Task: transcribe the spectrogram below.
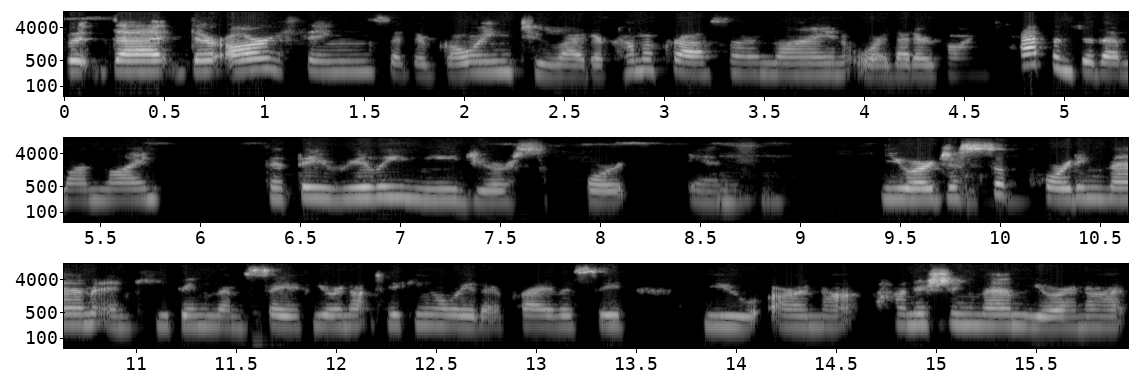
But that there are things that they're going to either come across online or that are going to happen to them online that they really need your support in. Mm-hmm. You are just mm-hmm. supporting them and keeping them safe. You are not taking away their privacy. You are not punishing them. You are not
